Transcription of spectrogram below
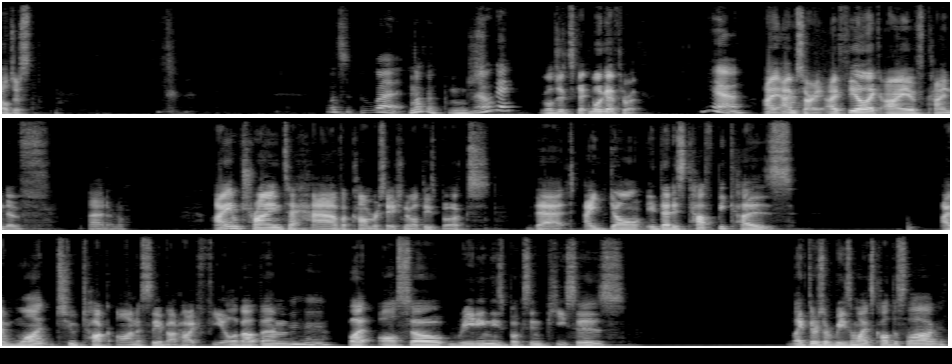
I'll just What's what? nothing. Just- Okay. We'll just get we'll get through it. Yeah. I I'm sorry. I feel like I have kind of I don't know. I am trying to have a conversation about these books that I don't. That is tough because I want to talk honestly about how I feel about them. Mm-hmm. but also reading these books in pieces like there's a reason why it's called the slog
